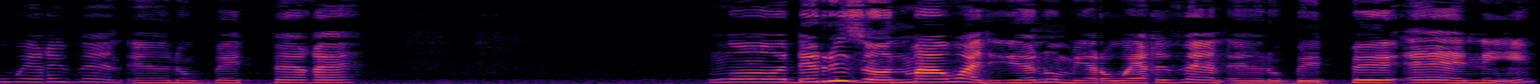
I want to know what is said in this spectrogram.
uwer event eh, eno bet pere. Ngo the reason ma waji eno miero wer event eh, eno bet pe eh, eni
